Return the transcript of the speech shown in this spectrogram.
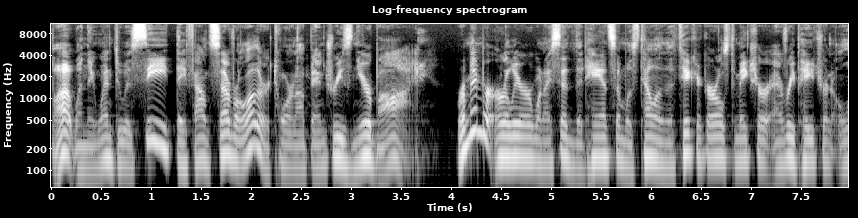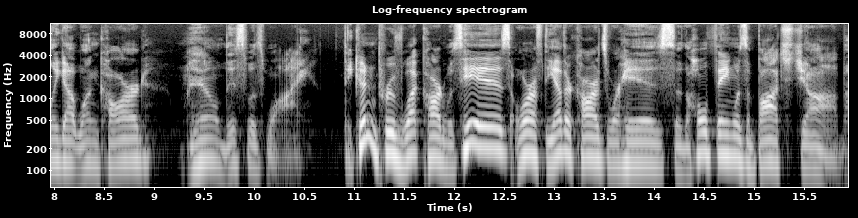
But when they went to his seat, they found several other torn up entries nearby. Remember earlier when I said that Hanson was telling the ticket girls to make sure every patron only got one card? Well, this was why. They couldn't prove what card was his or if the other cards were his, so the whole thing was a botched job.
